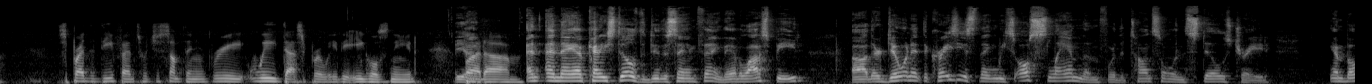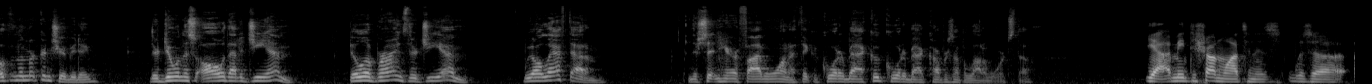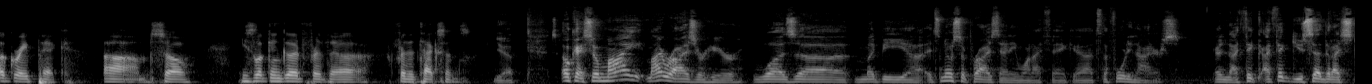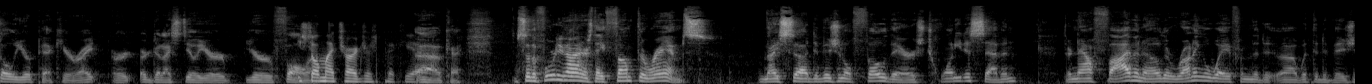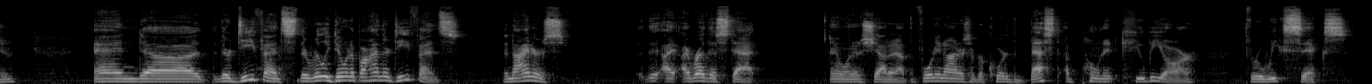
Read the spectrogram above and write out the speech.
spread the defense, which is something we, we desperately the Eagles need. Yeah. But um, and and they have Kenny Stills to do the same thing. They have a lot of speed. Uh, they're doing it. The craziest thing we all slammed them for the Tunsil and Stills trade, and both of them are contributing. They're doing this all without a GM. Bill O'Brien's their GM. We all laughed at him. They're sitting here at five and one. I think a quarterback, good quarterback, covers up a lot of warts, though. Yeah, I mean Deshaun Watson is was a, a great pick. Um, so he's looking good for the for the Texans. Yeah. Okay, so my my riser here was uh might be uh, it's no surprise to anyone, I think. Uh, it's the 49ers. And I think I think you said that I stole your pick here, right? Or or did I steal your your fall? You stole my Chargers pick, yeah. Uh, okay. So the 49ers, they thumped the Rams. Nice uh, divisional foe there is 20 to 7. They're now 5 and 0. They're running away from the uh, with the division. And uh, their defense, they're really doing it behind their defense. The Niners I, I read this stat and I wanted to shout it out. The 49ers have recorded the best opponent QBR through week 6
